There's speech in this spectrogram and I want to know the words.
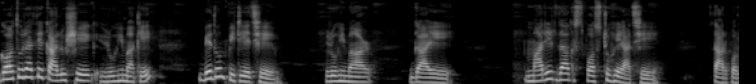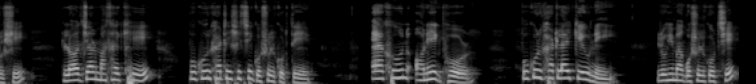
গতরাতে কালু শেখ রহিমাকে বেদম পিটিয়েছে। রহিমার গায়ে মারির দাগ স্পষ্ট হয়ে আছে। তারপরও সে লজ্জার মাথায় খেয়ে পুকুর ঘাটে এসেছে গোসল করতে। এখন অনেক ভোর পুকুর ঘাটলায় কেউ নেই। রহিমা গোসল করছে,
